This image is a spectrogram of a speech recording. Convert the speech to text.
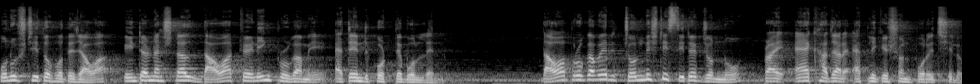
অনুষ্ঠিত হতে যাওয়া ইন্টারন্যাশনাল দাওয়া ট্রেনিং প্রোগ্রামে অ্যাটেন্ড করতে বললেন। দাওয়া প্রোগ্রামের চল্লিশটি সিটের জন্য প্রায় এক হাজার অ্যাপ্লিকেশন পড়েছিল।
